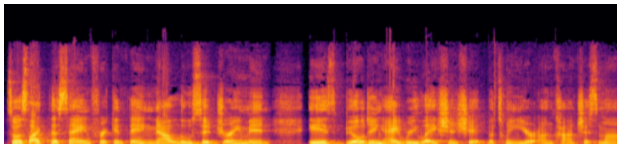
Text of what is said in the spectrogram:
So it's like the same freaking thing. Now, lucid dreaming is building a relationship between your unconscious mind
